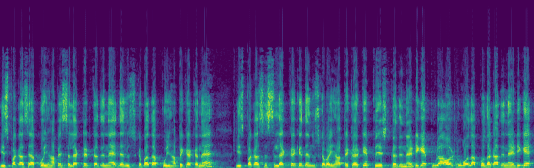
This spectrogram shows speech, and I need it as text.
इस प्रकार से आपको यहाँ पे सिलेक्टेड कर देना है देन उसके बाद आपको यहाँ पे क्या करना है इस प्रकार से सिलेक्ट करके देन उसके बाद यहाँ पे करके पेस्ट कर देना है ठीक है पूरा ऑल टू ऑल आपको लगा देना है ठीक है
